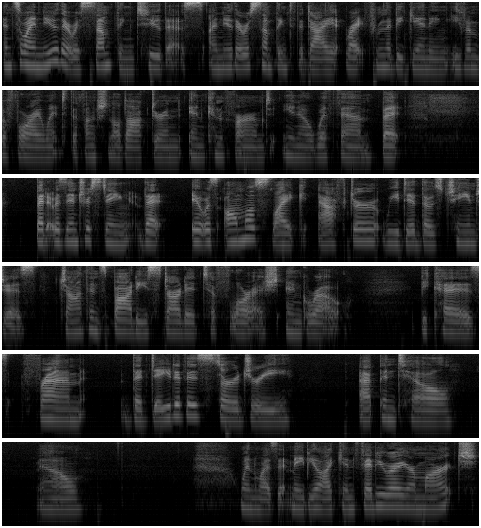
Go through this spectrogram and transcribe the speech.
And so I knew there was something to this. I knew there was something to the diet right from the beginning, even before I went to the functional doctor and, and confirmed, you know, with them. But but it was interesting that it was almost like after we did those changes, Jonathan's body started to flourish and grow. Because from the date of his surgery up until, you know, when was it? Maybe like in February or March.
